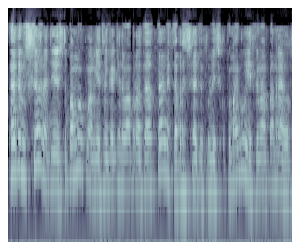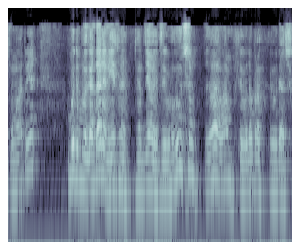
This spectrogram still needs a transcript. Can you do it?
Поэтому все, надеюсь, что помог вам. Если какие-то вопросы остались, обращайтесь в личку. Помогу, если вам понравился мой ответ. Буду благодарен, если сделаете его лучшим. Желаю вам всего доброго и удачи.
